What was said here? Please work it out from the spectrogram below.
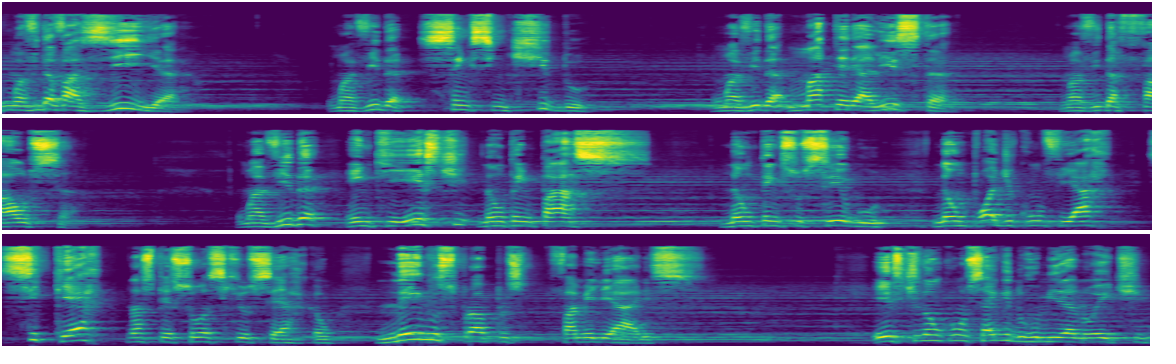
Uma vida vazia, uma vida sem sentido, uma vida materialista, uma vida falsa, uma vida em que este não tem paz, não tem sossego, não pode confiar sequer nas pessoas que o cercam, nem nos próprios familiares. Este não consegue dormir à noite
